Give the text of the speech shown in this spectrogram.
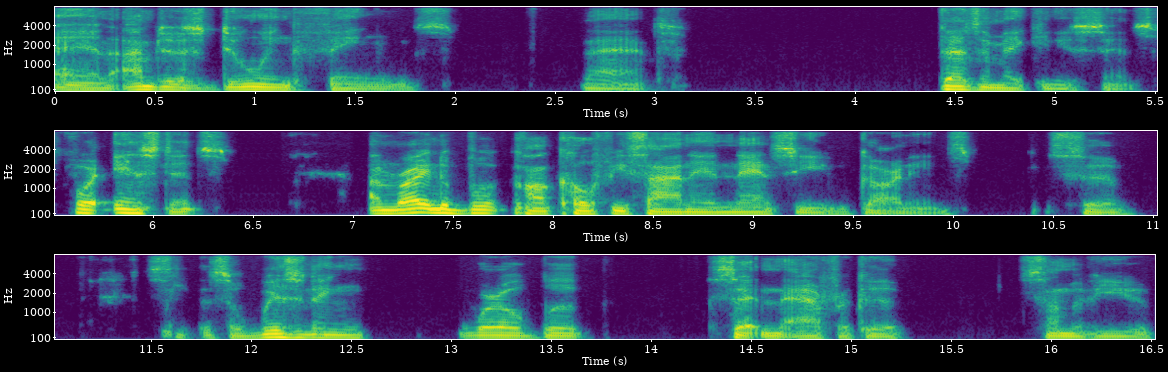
and I'm just doing things that doesn't make any sense. For instance, I'm writing a book called Kofi Sane and Nancy Guardians. It's a it's a wizarding world book set in Africa. Some of you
